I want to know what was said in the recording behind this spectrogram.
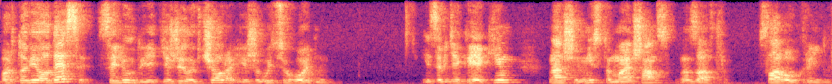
Вартові Одеси це люди, які жили вчора і живуть сьогодні, і завдяки яким наше місто має шанс на завтра. Слава Україні!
